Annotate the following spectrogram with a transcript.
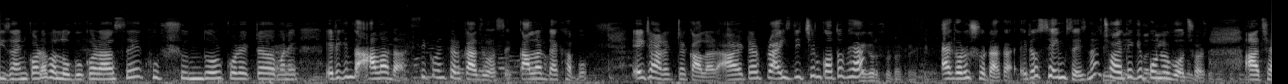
ডিজাইন করা বা লোগো করা আছে। খুব সুন্দর করে একটা মানে এটা কিন্তু আলাদা সিকোয়েন্সের কাজও আছে। কালার দেখাবো। এইটা আরেকটা কালার আর এটার প্রাইস দিচ্ছেন কত ভাই এগারোশো টাকা এটা এটাও সেম সাইজ না? ছয় থেকে পনেরো বছর। আচ্ছা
